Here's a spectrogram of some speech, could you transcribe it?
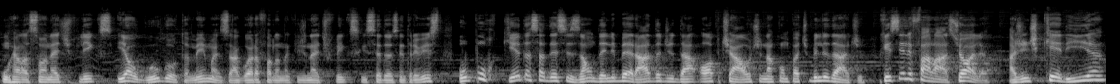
com relação à Netflix e ao Google também, mas agora falando aqui de Netflix que cedeu essa entrevista, o porquê dessa decisão deliberada de dar opt-out na compatibilidade. Porque se ele falasse, olha, a gente queria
